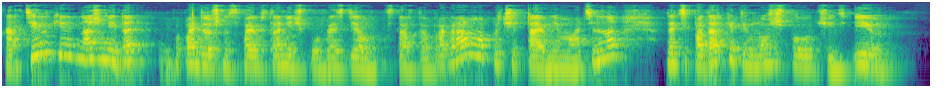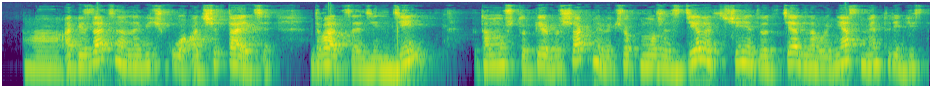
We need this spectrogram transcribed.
картинке, нажми, да, попадешь на свою страничку в раздел «Стартовая программа», почитай внимательно, эти подарки ты можешь получить. И а, обязательно новичку отсчитайте 21 день, потому что первый шаг новичок может сделать в течение 21 дня с момента регистрации.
